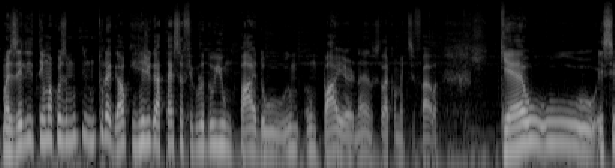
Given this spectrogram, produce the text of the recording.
mas ele tem uma coisa muito, muito legal que é resgatar essa figura do umpire, do umpire, né? Sei lá como é que se fala que é o, o, esse,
